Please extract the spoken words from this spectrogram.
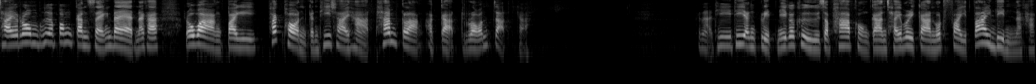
ใช้ร่มเพื่อป้องกันแสงแดดนะคะ ระหว่างไปพักผ่อนกันที่ชายหาดท่ามกลางอากาศร้อนจัดค่ะ ขณะที่ที่อังกฤษนี่ก็คือสภาพของการใช้บริการรถไฟใต้ดินนะคะ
